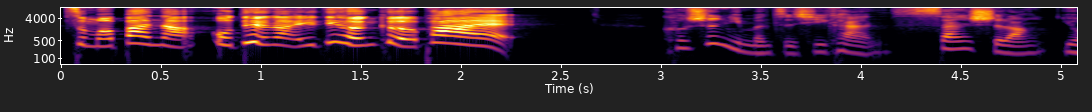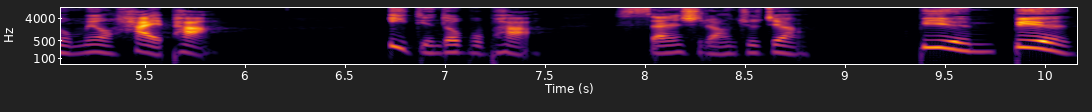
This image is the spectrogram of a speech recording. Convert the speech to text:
怎么办呢？哦天哪，一定很可怕哎。可是你们仔细看，三十郎有没有害怕？一点都不怕。三十郎就这样，便便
